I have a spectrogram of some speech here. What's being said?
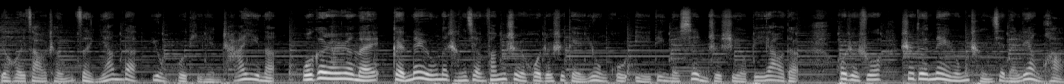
又会造成怎样的用户体验差异呢？我个人认为，给内容的呈现方式，或者是给用户一定的限制是有必要的，或者说是对内容呈现的量化。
